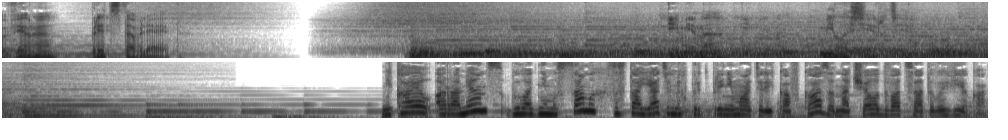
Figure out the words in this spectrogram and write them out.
«Вера» представляет Имена, имена милосердие. Микаэл Арамянц был одним из самых состоятельных предпринимателей Кавказа начала XX века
